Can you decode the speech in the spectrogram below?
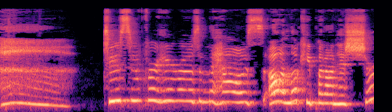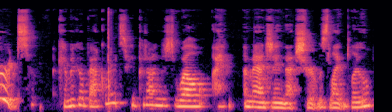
Two superheroes in the house. Oh, and look, he put on his shirt. Can we go backwards? He put on his, well, I'm imagining that shirt was light blue.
